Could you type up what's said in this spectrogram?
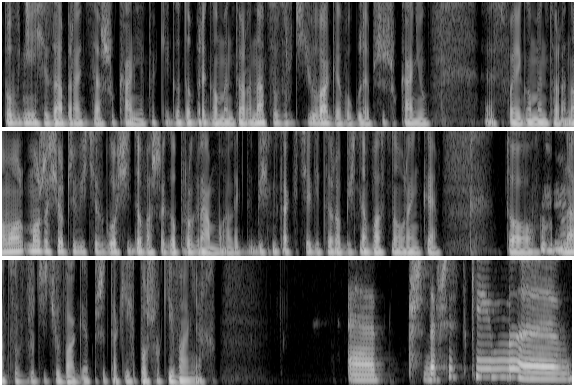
powinien się zabrać za szukanie takiego dobrego mentora? Na co zwrócić uwagę w ogóle przy szukaniu swojego mentora? No, mo może się oczywiście zgłosić do waszego programu, ale gdybyśmy tak chcieli to robić na własną rękę, to mhm. na co zwrócić uwagę przy takich poszukiwaniach? E, przede wszystkim e,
